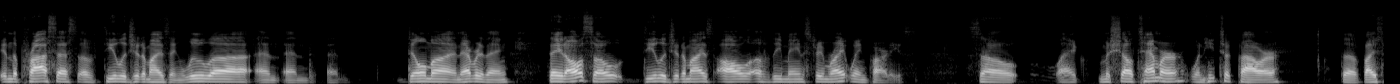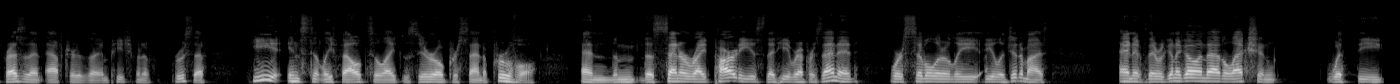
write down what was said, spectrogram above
in the process of delegitimizing Lula and and and Dilma and everything, they'd also delegitimized all of the mainstream right wing parties. So, like Michel Temer, when he took power, the vice president after the impeachment of Rousseff, he instantly fell to like 0% approval. And the, the center right parties that he represented were similarly delegitimized. And if they were going to go in that election with the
